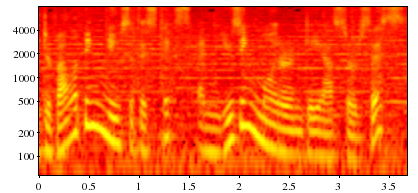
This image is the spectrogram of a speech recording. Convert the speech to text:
to developing new statistics and using modern data sources?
